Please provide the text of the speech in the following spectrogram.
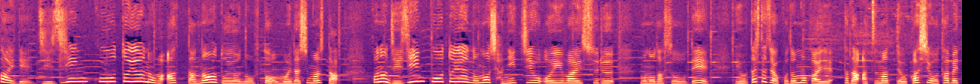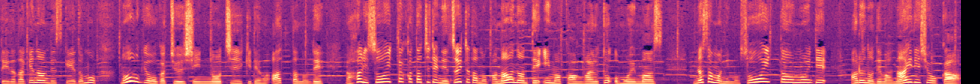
会で自人公というのがあったなというのをふと思い出しました。この自人公というのも社日をお祝いするものだそうで、え私たちは子ども会でただ集まってお菓子を食べていただけなんですけれども農業が中心の地域ではあったのでやはりそういった形で根付いてたのかななんて今考えると思います。皆様にもそういった思い出あるのではないでしょうか。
